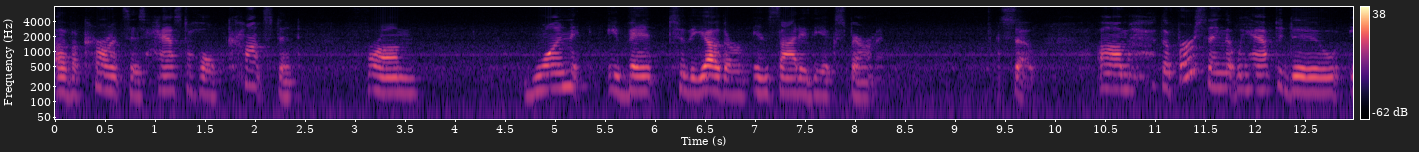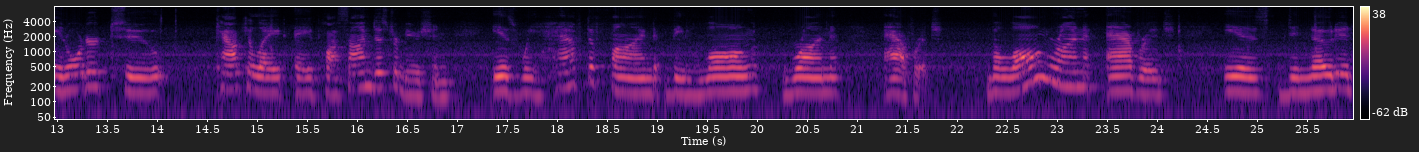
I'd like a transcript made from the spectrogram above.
of occurrences has to hold constant from one event to the other inside of the experiment. So, um, the first thing that we have to do in order to calculate a Poisson distribution is we have to find the long run average. The long run average is denoted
